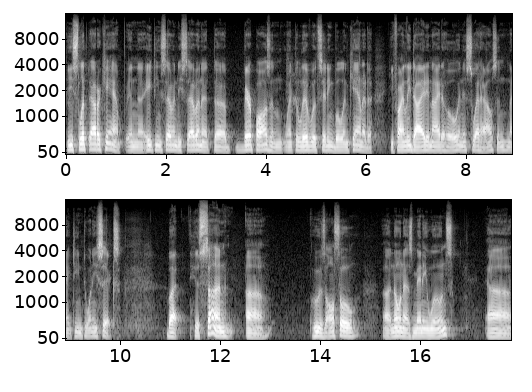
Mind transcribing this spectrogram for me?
He slipped out of camp in uh, 1877 at uh, Bear Paws and went to live with Sitting Bull in Canada. He finally died in Idaho in his sweat house in 1926. But his son, uh, who is also uh, known as Many Wounds. Uh,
